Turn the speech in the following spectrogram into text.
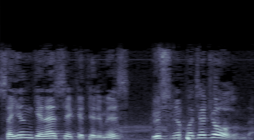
Sayın Genel Sekreterimiz Hüsnü Paçacıoğlu'nda.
